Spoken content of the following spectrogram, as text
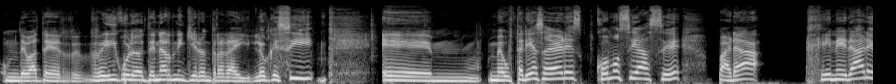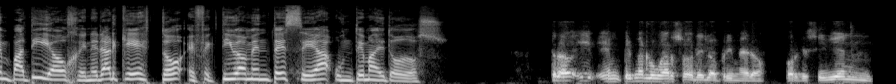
un debate ridículo de tener, ni quiero entrar ahí. Lo que sí eh, me gustaría saber es cómo se hace para generar empatía o generar que esto efectivamente sea un tema de todos. Pero en primer lugar sobre lo primero, porque si bien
